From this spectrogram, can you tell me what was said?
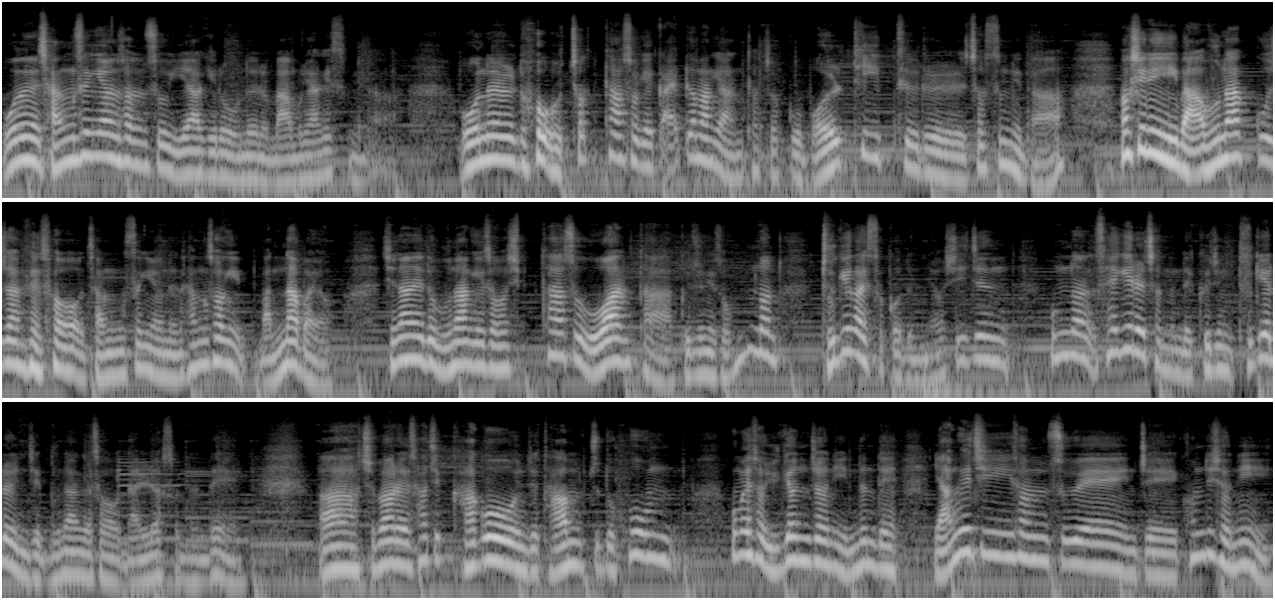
오늘 장승현 선수 이야기로 오늘은 마무리하겠습니다. 오늘도 첫 타석에 깔끔하게 안타 쳤고 멀티 히트를 쳤습니다. 확실히 이 문학구장에서 장승현은 상성이 맞나 봐요. 지난해도 문학에서 10타수 5안타 그 중에서 홈런 두 개가 있었거든요. 시즌 홈런 3개를 쳤는데 그중 두 개를 이제 문학에서 날렸었는데 아 주말에 사직 가고 이제 다음 주도 홈 홈에서 6연전이 있는데 양의지 선수의 이제 컨디션이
